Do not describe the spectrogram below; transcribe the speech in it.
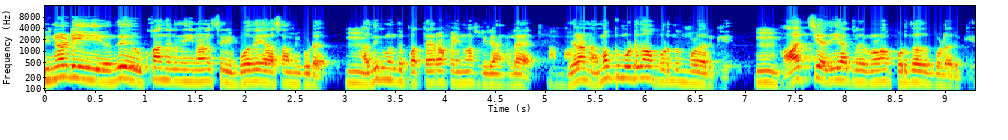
பின்னாடி வந்து உட்கார்ந்துருந்தீங்கனாலும் சரி போதை ஆசாமி கூட. அதுக்கு வந்து பத்தாயிரம் ஃபைன்லாம் சொல்லிடுறாங்கல்ல. இதெல்லாம் நமக்கு மட்டும் தான் பொருந்தும் போல இருக்கு. ஆட்சி அதிகாரத்துல இருக்கலாம் பொருந்தாது போல இருக்கு.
